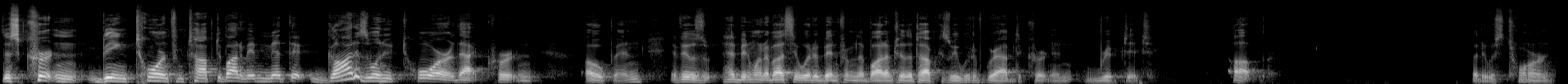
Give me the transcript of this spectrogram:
This curtain being torn from top to bottom, it meant that God is the one who tore that curtain open. If it was, had been one of us, it would have been from the bottom to the top because we would have grabbed the curtain and ripped it up. But it was torn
